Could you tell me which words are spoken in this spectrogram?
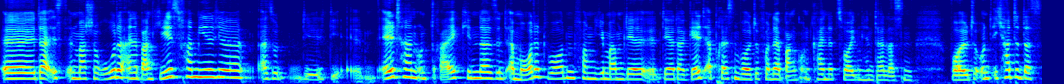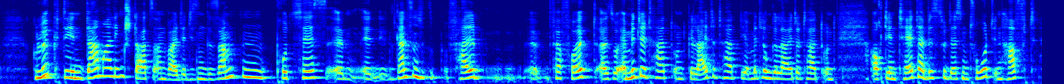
Äh, da ist in Mascherode eine Bankiersfamilie, also die, die äh, Eltern und drei Kinder sind ermordet worden von jemandem, der, der da Geld erpressen wollte von der Bank und keine Zeugen hinterlassen wollte. Und ich hatte das Glück, den damaligen Staatsanwalt, der diesen gesamten Prozess, ähm, äh, den ganzen Fall äh, verfolgt, also ermittelt hat und geleitet hat, die Ermittlung geleitet hat und auch den Täter bis zu dessen Tod in Haft ähm,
